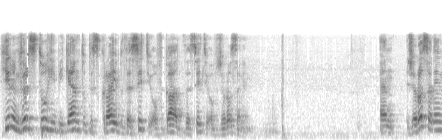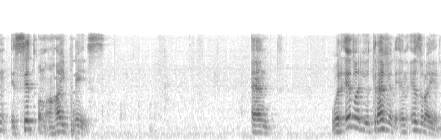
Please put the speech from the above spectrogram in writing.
Here in verse 2, he began to describe the city of God, the city of Jerusalem. And Jerusalem is set on a high place. And wherever you travel in Israel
